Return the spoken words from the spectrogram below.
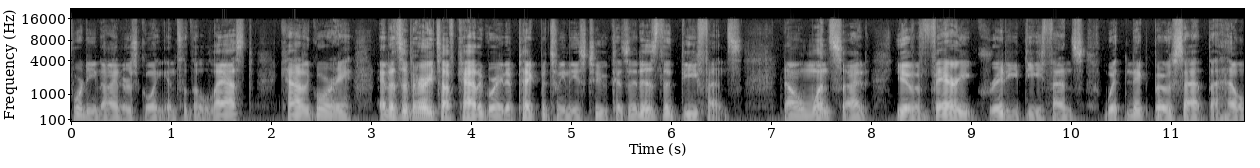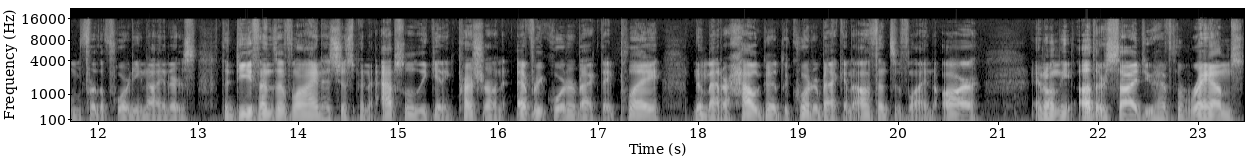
49ers going into the last category. And it's a very tough category to pick between these two because it is the defense. Now, on one side, you have a very gritty defense with Nick Bosa at the helm for the 49ers. The defensive line has just been absolutely getting pressure on every quarterback they play, no matter how good the quarterback and offensive line are. And on the other side, you have the Rams,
